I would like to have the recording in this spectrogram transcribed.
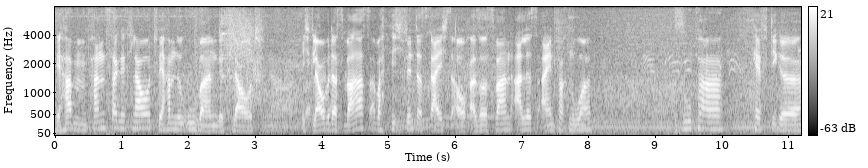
Wir haben einen Panzer geklaut, wir haben eine U-Bahn geklaut. Ich glaube, das war's, aber ich finde, das reicht auch. Also es waren alles einfach nur super heftige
